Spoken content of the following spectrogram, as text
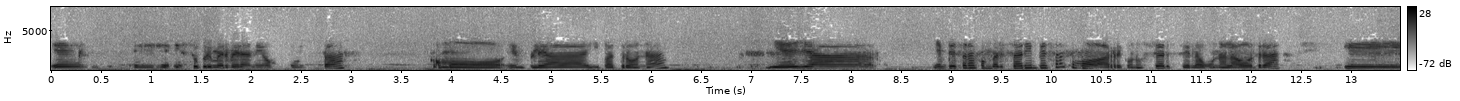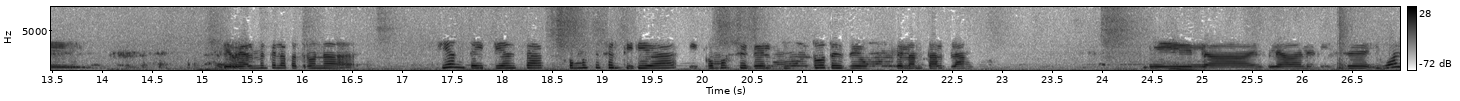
es, su primer veraneo juntas como empleada y patrona y ella empiezan a conversar y empiezan como a reconocerse la una a la otra y, y realmente la patrona siente y piensa cómo se sentiría y cómo se ve el mundo desde un delantal blanco. Y la empleada le dice, igual,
